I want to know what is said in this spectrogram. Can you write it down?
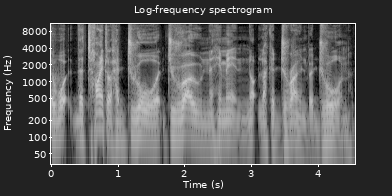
the the title had draw drone him in, not like a drone, but drawn.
